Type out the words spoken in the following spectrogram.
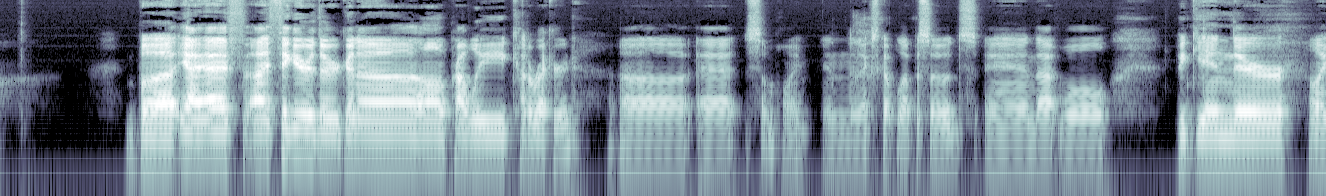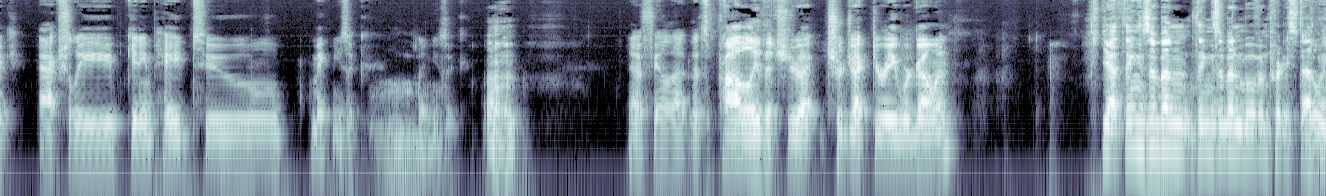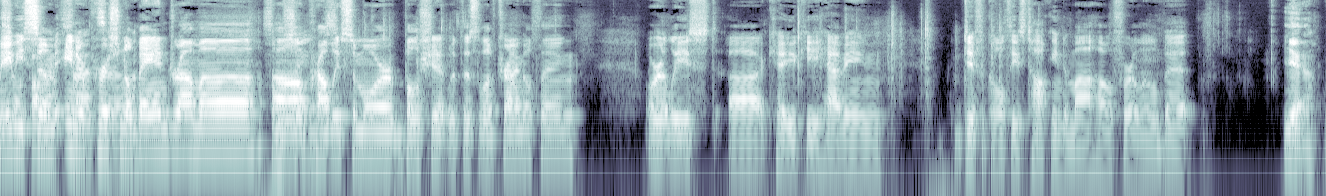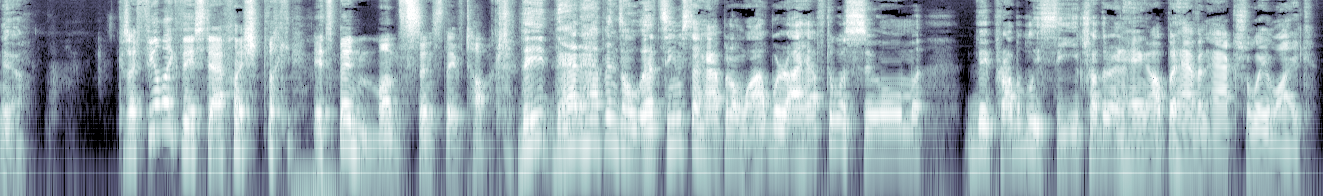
but yeah, I, f- I figure they're gonna uh, probably cut a record uh, at some point in the next couple episodes, and that will begin their like actually getting paid to make music, play music. Yeah, I feel that that's probably the tra- trajectory we're going. Yeah, things have been things have been moving pretty steadily. Maybe so some so interpersonal uh, band drama. some Um, probably some more bullshit with this love triangle thing, or at least uh, Koyuki having difficulties talking to Maho for a little bit. Yeah, yeah. Because I feel like they established like it's been months since they've talked. They that happens. a That seems to happen a lot. Where I have to assume they probably see each other and hang out, but haven't actually like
